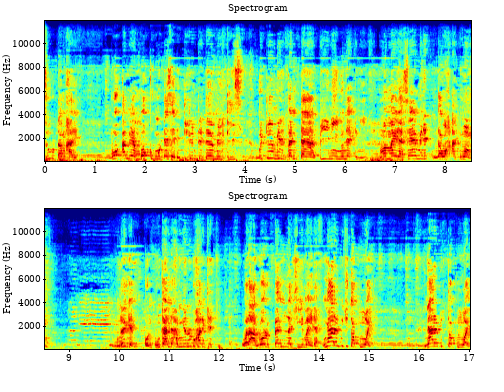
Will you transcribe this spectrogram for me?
jouru tam xarit boo amee mbokk mu décédé diggante deux mille dix ba deux mille vingt et un bii nii ñu nekk nii ma may la cinq minutes nga wax ak moom. Ngeen. Kon Kounkandé xam ngeen ne du xar géej. Gi voilà loolu benn la ci yi may def. Ñaareel bi ci topp mooy ñaareel bi ci topp mooy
